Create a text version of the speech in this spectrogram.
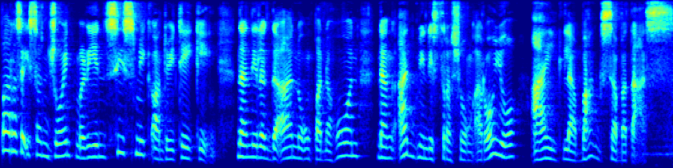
para sa isang joint marine seismic undertaking na nilagdaan noong panahon ng Administrasyong Arroyo ay labag sa batas.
